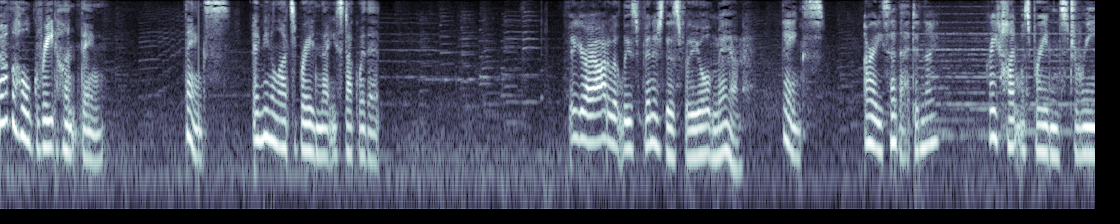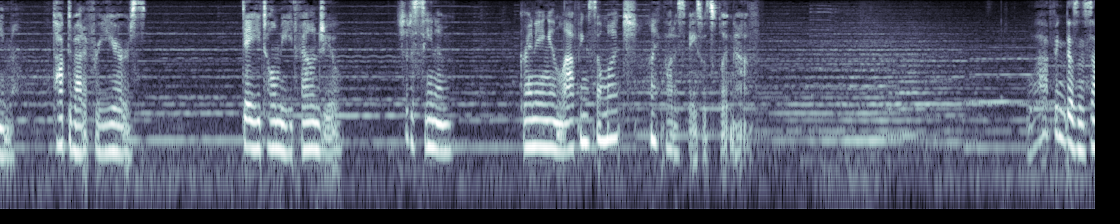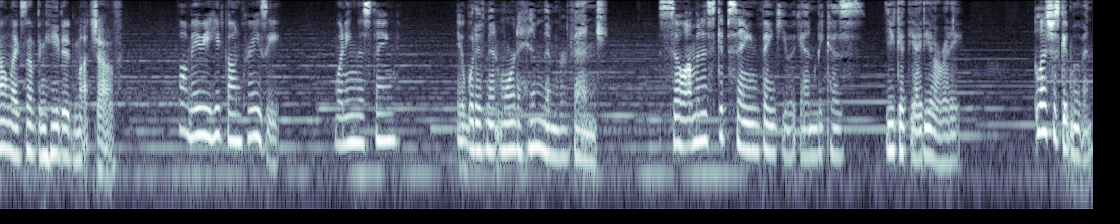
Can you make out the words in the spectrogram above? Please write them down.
About the whole Great Hunt thing. Thanks. It'd mean a lot to Braden that you stuck with it. Figure I ought to at least finish this for the old man. Thanks. I already said that, didn't I? Great Hunt was Braden's dream. Talked about it for years. Day he told me he'd found you. Should have seen him. Grinning and laughing so much, I thought his face would split in half. Laughing doesn't sound like something he did much of. Thought maybe he'd gone crazy. Winning this thing, it would have meant more to him than revenge. So I'm gonna skip saying thank you again because you get the idea already. Let's just get moving.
